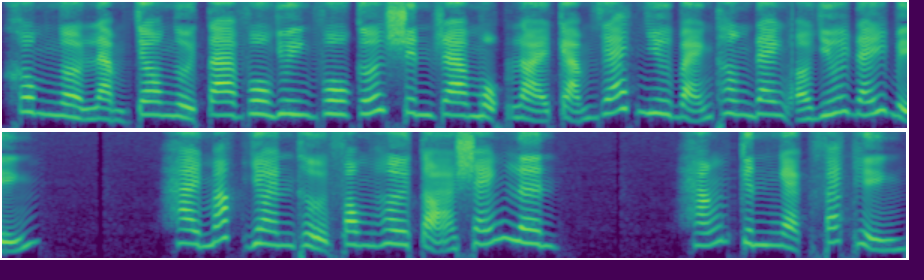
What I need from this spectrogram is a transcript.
Không ngờ làm cho người ta vô duyên vô cớ sinh ra một loại cảm giác như bản thân đang ở dưới đáy biển. Hai mắt Doanh Thừa Phong hơi tỏa sáng lên. Hắn kinh ngạc phát hiện,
